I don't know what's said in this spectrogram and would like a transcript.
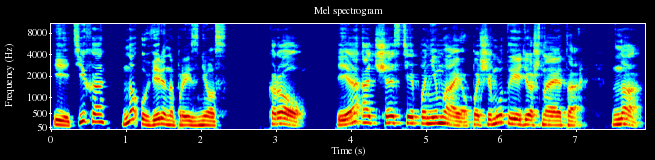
и тихо, но уверенно произнес: «Кроу, я отчасти понимаю, почему ты идёшь на это, но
